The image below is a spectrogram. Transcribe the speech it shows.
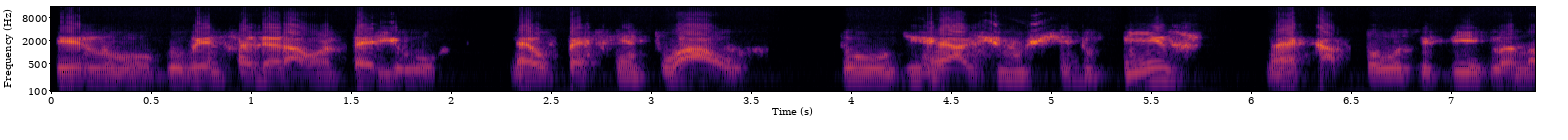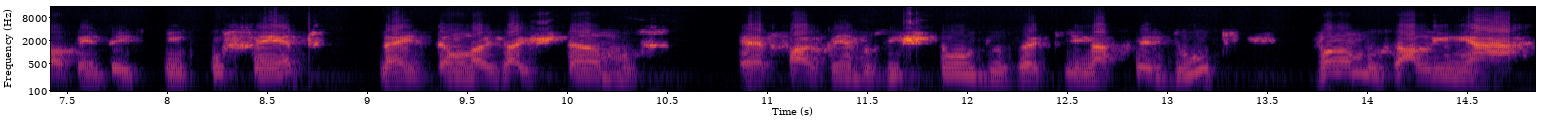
pelo governo federal anterior né, o percentual do, de reajuste do piso, né, 14,95%. Né, então, nós já estamos é, fazendo os estudos aqui na SEDUC, vamos alinhar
